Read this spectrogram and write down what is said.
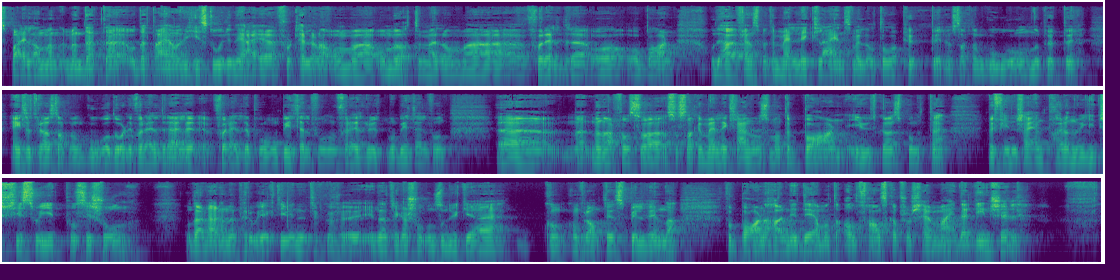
speile han. Men, men dette, og dette er en av de historiene jeg forteller da, om, eh, om møtet mellom uh, foreldre og, og, barn. Og det har jeg en som heter Melanie Klein, som er veldig opptatt av pupper. Hun snakket om gode og onde pupper. Egentlig tror jeg hun snakket om gode og dårlige foreldre, eller foreldre på mobiltelefon, foreldre uten mobiltelefon. Uh, men, men, i hvert fall så, så snakker Melanie Klein også om at barn i utgangspunktet befinner seg i en paranoid, schizoid posisjon. Og det er der denne projektive identifikasjonen som du ikke kom, kom fram til, spiller inn. da. For barnet har en idé om at all faenskap som skjer med meg, det er din skyld.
